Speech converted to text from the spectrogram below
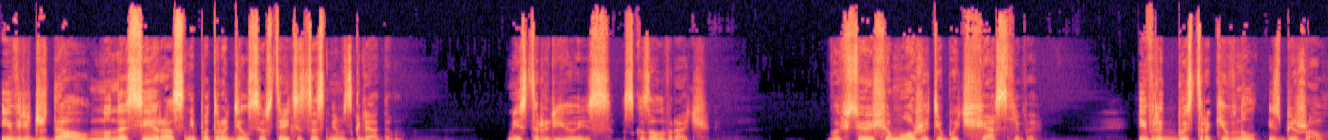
Иврит ждал, но на сей раз не потрудился встретиться с ним взглядом. «Мистер Льюис», — сказал врач, — «вы все еще можете быть счастливы». Иврит быстро кивнул и сбежал.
